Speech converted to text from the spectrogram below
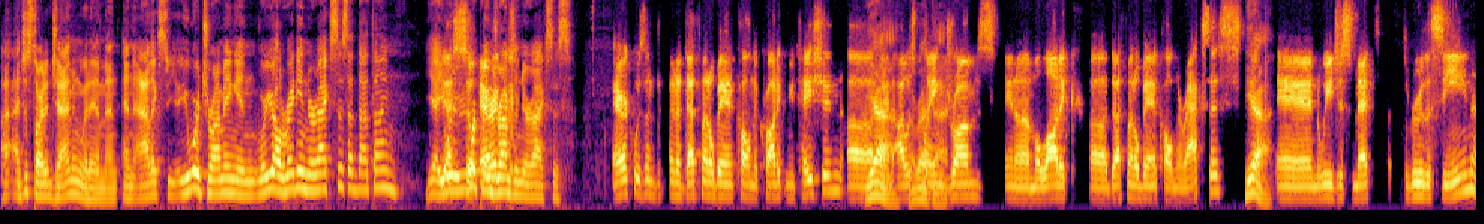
I, I just started jamming with him. And, and Alex, you, you were drumming in. Were you already in Neuraxis at that time? Yeah, you, were, you so were playing Eric- drums in Neuraxis. Eric was in, in a death metal band called Necrotic Mutation. Uh, Yeah, and I was I playing that. drums in a melodic uh, death metal band called Neuraxis. Yeah. And we just met through the scene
